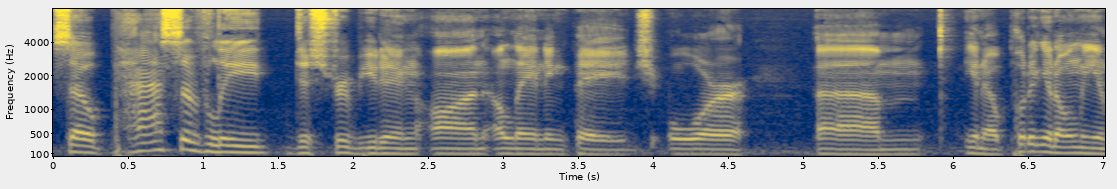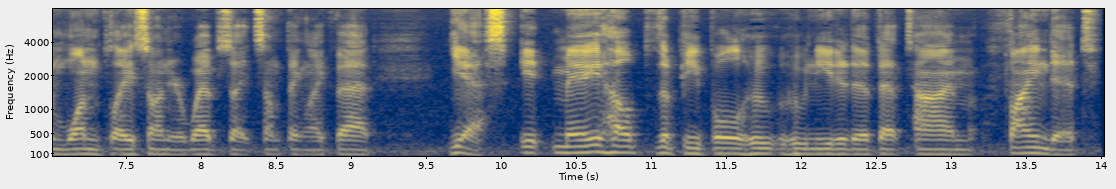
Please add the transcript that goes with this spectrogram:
So passively distributing on a landing page or um, you know putting it only in one place on your website, something like that. Yes, it may help the people who who need it at that time find it,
